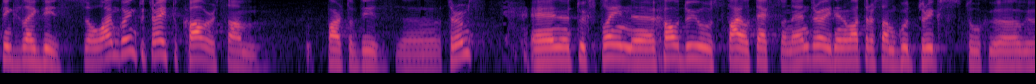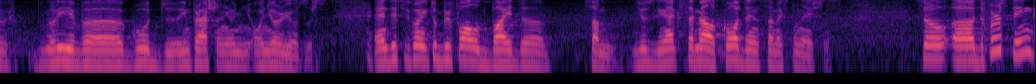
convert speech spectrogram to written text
things like this. So I'm going to try to cover some part of these uh, terms and uh, to explain uh, how do you style text on Android and what are some good tricks to uh, leave a good impression on, on, your users. And this is going to be followed by the, some using XML code and some explanations. So uh, the first thing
